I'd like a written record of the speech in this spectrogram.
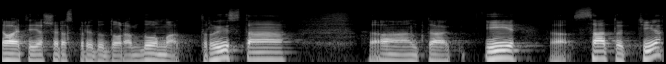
Давайте я ще раз перейду до рандома 300. А, так. І а, Sato Tech,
